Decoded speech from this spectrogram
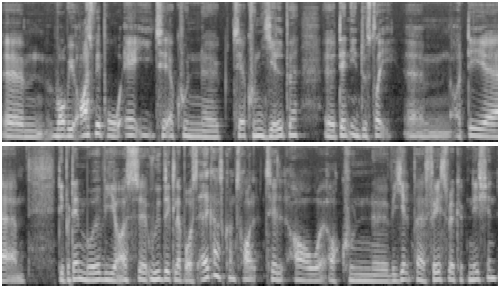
øh, hvor vi også vil bruge AI til at kunne, øh, til at kunne hjælpe øh, den industri. Øh, og det er, det er på den måde, vi også øh, udvikler vores adgangskontrol til at, øh, at kunne øh, ved hjælp af face recognition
